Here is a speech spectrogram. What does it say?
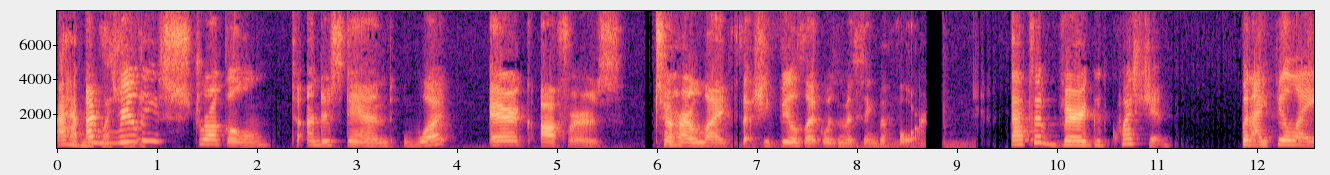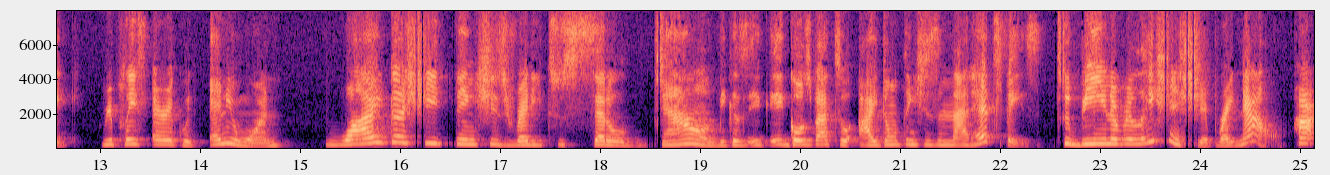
I have no I question. really struggle to understand what Eric offers to her life that she feels like was missing before. That's a very good question. But I feel like replace Eric with anyone why does she think she's ready to settle down? Because it, it goes back to I don't think she's in that headspace to be in a relationship right now. Her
